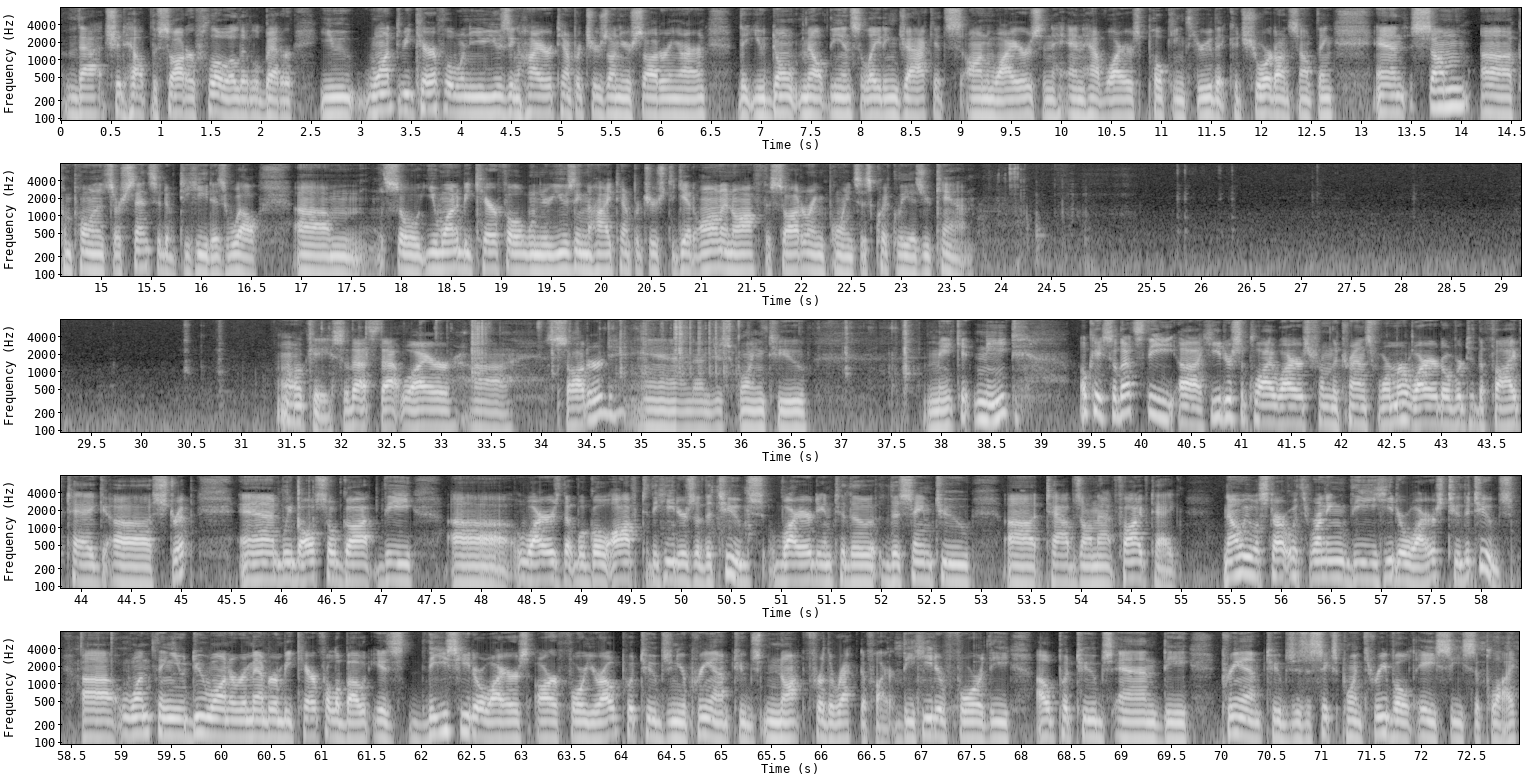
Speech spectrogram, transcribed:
that should help the solder flow a little better. You want to be careful when you're using higher temperatures on your soldering iron that you don't melt the insulating jackets on wires and, and have wires poking through that could short on something. And some uh, components are sensitive to heat as well. Um, so you want to be careful when you're using the high temperatures to get on and off the soldering points as quickly as you can. Okay, so that's that wire uh, soldered, and I'm just going to make it neat. Okay, so that's the uh, heater supply wires from the transformer wired over to the 5 tag uh, strip. And we've also got the uh, wires that will go off to the heaters of the tubes wired into the, the same two uh, tabs on that 5 tag. Now we will start with running the heater wires to the tubes. Uh, one thing you do want to remember and be careful about is these heater wires are for your output tubes and your preamp tubes, not for the rectifier. The heater for the output tubes and the preamp tubes is a 6.3 volt AC supply.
